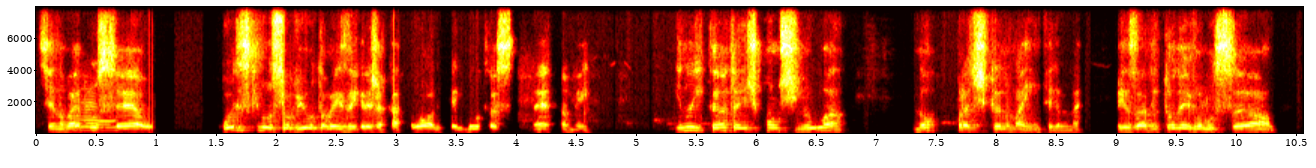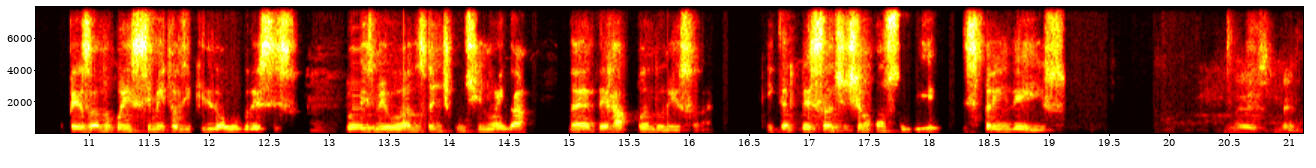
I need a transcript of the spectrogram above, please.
Você não vai é. para o céu. Coisas que você ouviu talvez na Igreja Católica e outras, né, também. E no entanto, a gente continua não praticando uma íntegra, né? Apesar de toda a evolução, apesar do conhecimento adquirido ao longo desses dois mil anos, a gente continua ainda né, derrapando nisso. Né? Interessante a gente não conseguir desprender isso. É isso mesmo.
